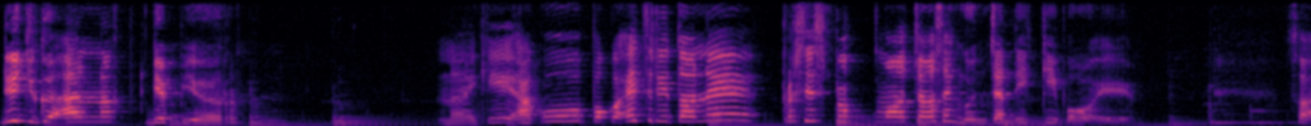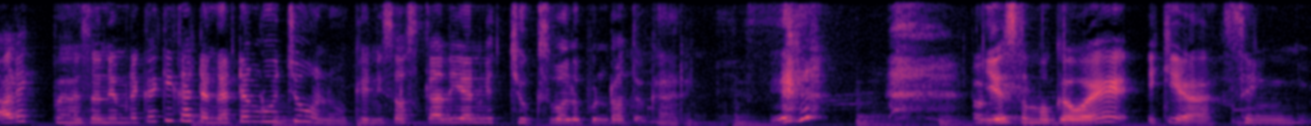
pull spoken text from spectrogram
dia juga anak gap year nah iki aku pokoknya ceritanya persis plek moco sing goncet iki pokoknya soalnya bahasannya mereka iki kadang-kadang lucu no gini so sekalian ngejokes walaupun rotok garing Oke. Ya semoga wae iki ya sing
